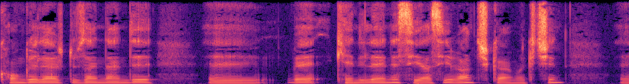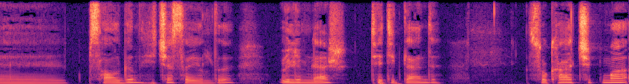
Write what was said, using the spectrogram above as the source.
kongreler düzenlendi e, ve kendilerine siyasi rant çıkarmak için e, salgın hiçe sayıldı. Ölümler tetiklendi. Sokağa çıkma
